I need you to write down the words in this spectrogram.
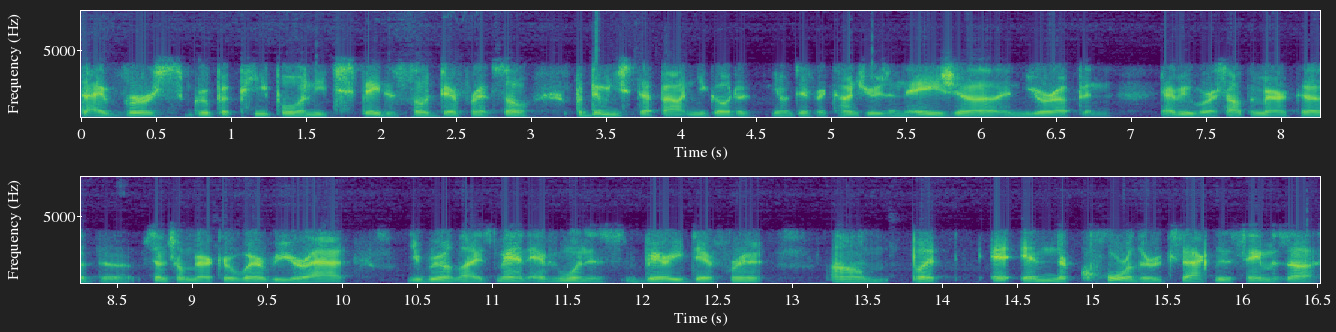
diverse group of people, and each state is so different. So, but then when you step out and you go to you know different countries in Asia and Europe and everywhere, South America, the Central America, wherever you're at, you realize, man, everyone is very different, um, but in their core, they're exactly the same as us.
